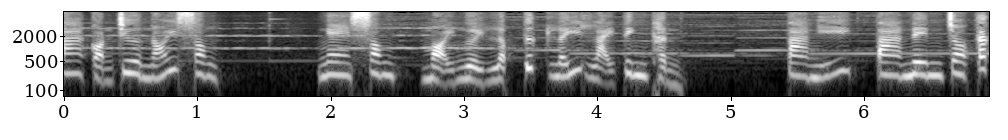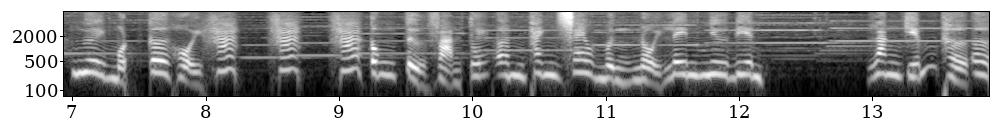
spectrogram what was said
ta còn chưa nói xong. Nghe xong, mọi người lập tức lấy lại tinh thần. Ta nghĩ ta nên cho các ngươi một cơ hội ha, ha, ha công tử phản tuế âm thanh reo mừng nổi lên như điên. Lăng kiếm thở ơ,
